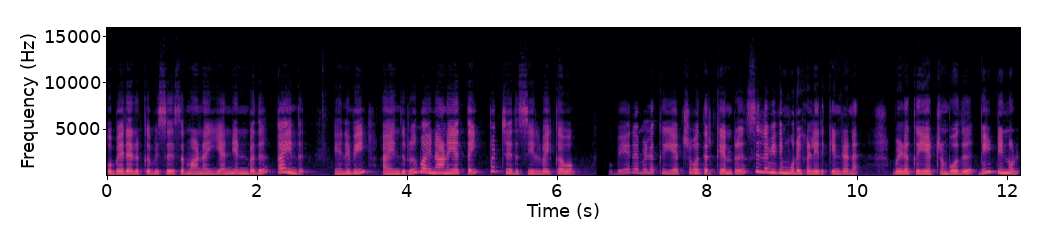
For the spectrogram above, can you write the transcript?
குபேரருக்கு விசேஷமான எண் என்பது ஐந்து. எனவே ஐந்து ரூபாய் நாணயத்தை பச்சரிசியில் வைக்கவும். குபேர விளக்கு ஏற்றுவதற்கென்று சில விதிமுறைகள் இருக்கின்றன. விளக்கு ஏற்றும்போது வீட்டினுள்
